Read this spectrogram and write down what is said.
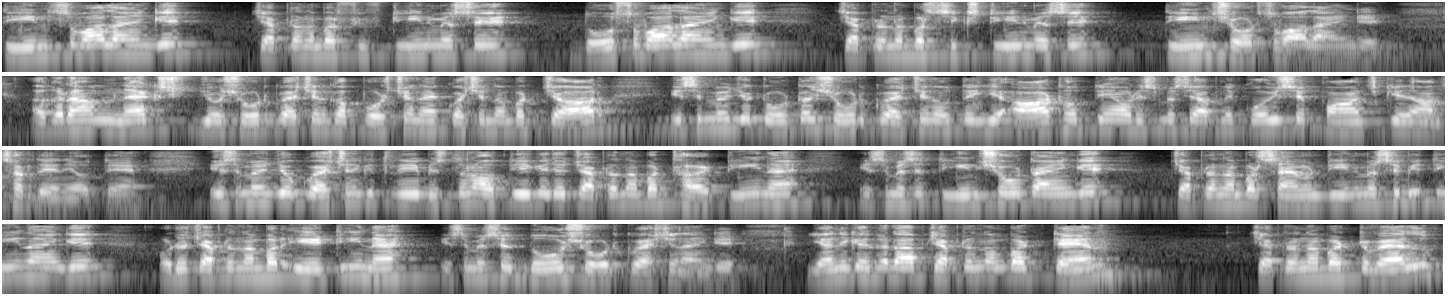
तीन सवाल आएँगे चैप्टर नंबर फिफ्टीन में से दो सवाल आएँगे चैप्टर नंबर सिक्सटीन में से तीन शॉर्ट सवाल आएँगे। अगर हम नेक्स्ट जो शॉर्ट क्वेश्चन का पोर्शन है क्वेश्चन नंबर चार, इसमें जो टोटल शॉर्ट क्वेश्चन होते हैं, ये आठ होते हैं और इसमें से आपने कोई से पाँच के आंसर देने होते हैं। इसमें जो क्वेश्चन की तरीब इस तरह होती है कि जो चैप्टर नंबर थर्टीन है, इसमें से तीन शॉर्ट आएँगे चैप्टर नंबर सेवनटीन में से भी तीन आएँगे और जो चैप्टर नंबर एटीन है, इसमें से दो शॉर्ट क्वेश्चन आएँगे। यानी कि अगर आप chapter number ten chapter number twelve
